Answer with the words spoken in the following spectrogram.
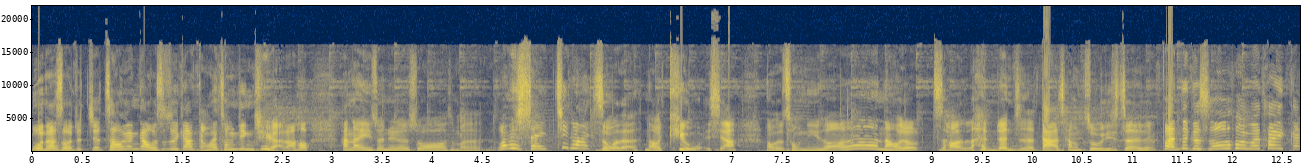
我那时候就觉得超尴尬，我是不是应该赶快冲进去啊？然后他那一瞬间就说什么“外面谁进来”什么的，然后 cue 我一下，然后我就冲进去说、啊，然后我就只好很认真的大唱祝你生日，不然那个时候会不会太尴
